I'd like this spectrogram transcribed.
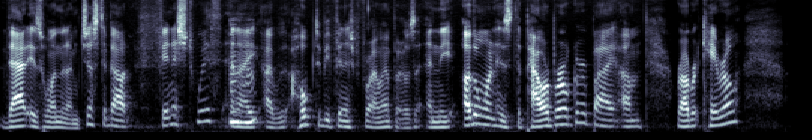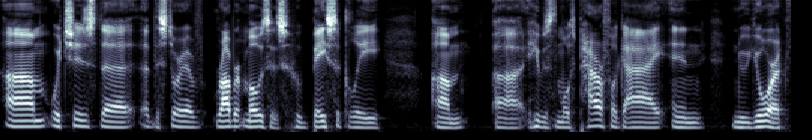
that is one that I'm just about finished with, and I, I hope to be finished before I went. But it was, and the other one is The Power Broker by um, Robert Caro, um, which is the uh, the story of Robert Moses, who basically. Um, uh, he was the most powerful guy in New York,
